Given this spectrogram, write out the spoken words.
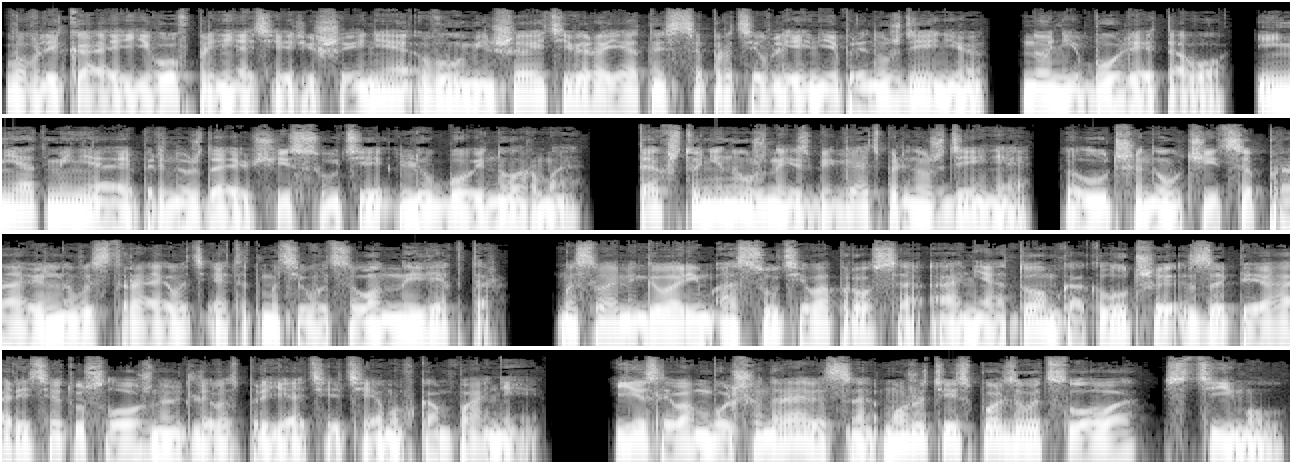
Вовлекая его в принятие решения, вы уменьшаете вероятность сопротивления принуждению, но не более того, и не отменяя принуждающей сути любой нормы. Так что не нужно избегать принуждения, лучше научиться правильно выстраивать этот мотивационный вектор. Мы с вами говорим о сути вопроса, а не о том, как лучше запиарить эту сложную для восприятия тему в компании. Если вам больше нравится, можете использовать слово стимул.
